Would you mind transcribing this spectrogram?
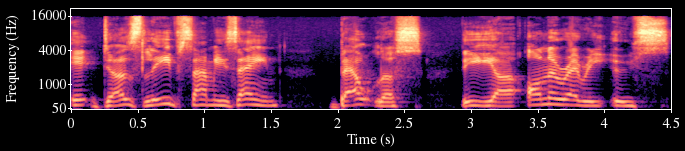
It does leave Sami Zayn beltless. The uh, honorary Us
